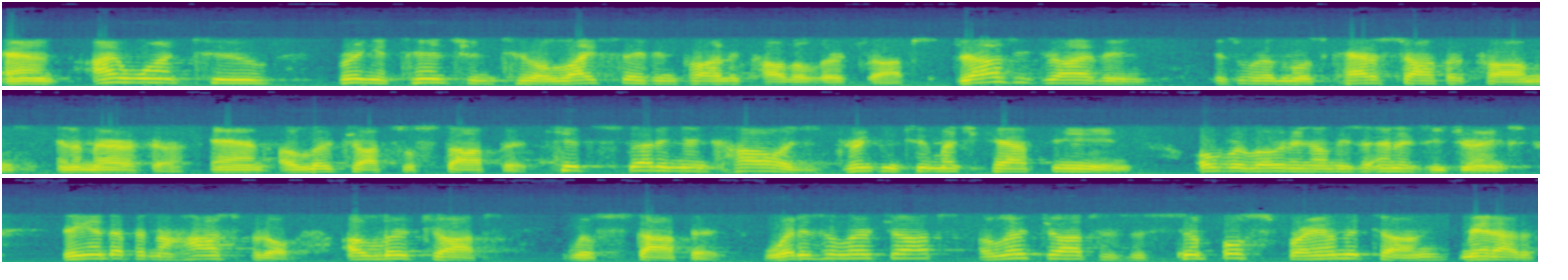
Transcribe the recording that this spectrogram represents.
and I want to bring attention to a life saving product called Alert Drops. Drowsy driving is one of the most catastrophic problems in America, and alert drops will stop it. Kids studying in college, drinking too much caffeine, overloading on these energy drinks, they end up in the hospital. Alert drops will stop it. What is Alert Drops? Alert Drops is a simple spray on the tongue made out of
